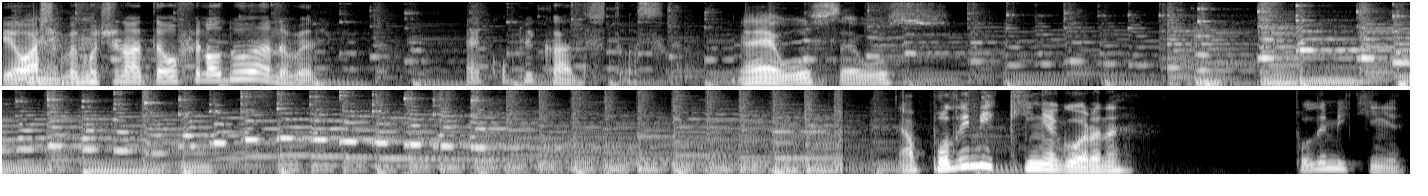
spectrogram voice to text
Eu acho que vai Uhum. continuar até o final do ano, velho. É complicado a situação. É osso, é osso. É uma polemiquinha agora, né? Polemiquinha.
